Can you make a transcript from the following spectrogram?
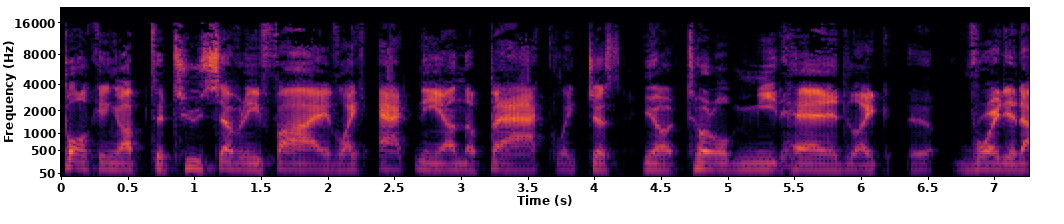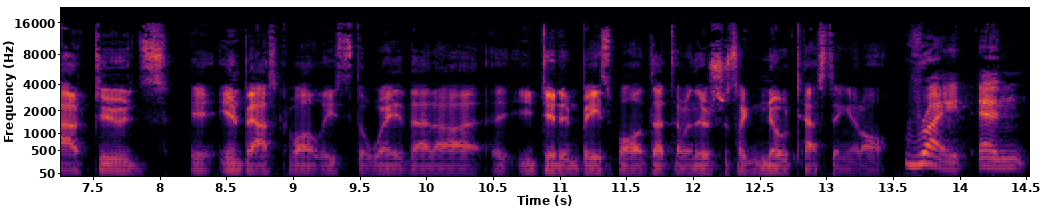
bulking up to 275, like acne on the back, like just, you know, total meathead, like uh, roided out dudes in, in, basketball, at least the way that, uh, you did in baseball at that time. And there's just like no testing at all. Right. And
